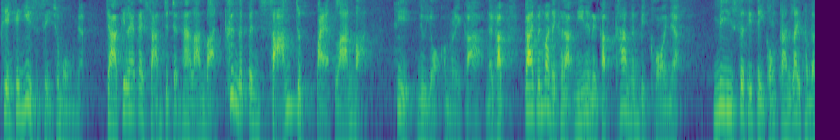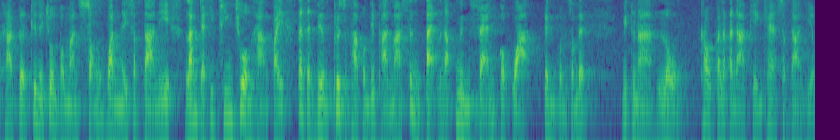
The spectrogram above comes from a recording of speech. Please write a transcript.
เพียงแค่ 24 ชั่วโมงเนี่ยจากที่แรกได้ 3.75 ล้านบาท ขึ้นไปเป็น 3.8 ล้านบาทที่นิวยอร์กอเมริกานะครับ กลายเป็นว่าในขณะนี้เนี่ยนะครับ ค่าเงินบิตคอยเนี่ย มีสถิติของการไล่ทำราคาเกิดขึ้นในช่วงประมาณ 2 วันในสัปดาห์นี้ หลังจากที่ทิ้งช่วงห่างไปตั้งแต่เดือนพฤษภาคมที่ผ่านมา ซึ่งแตะระดับ 1 0 0 0 0แสนกว่าเป็นผลสำเร็จ มิถุนาลงเข้ากรกฎาเพียงแค่สัปดาห์เดียว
